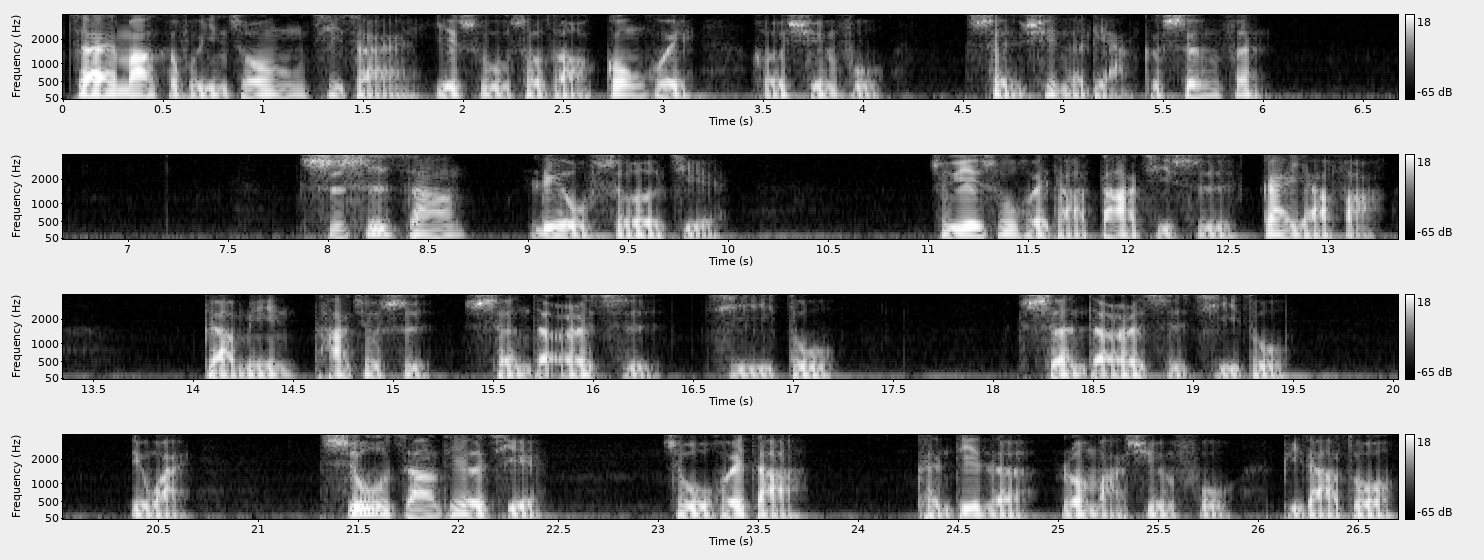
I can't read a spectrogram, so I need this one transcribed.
在马可福音中记载，耶稣受到公会和巡抚审讯的两个身份。十四章六十二节，主耶稣回答大祭司该亚法，表明他就是神的儿子基督，神的儿子基督。另外，十五章第二节，主回答肯定了罗马巡抚比拉多，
